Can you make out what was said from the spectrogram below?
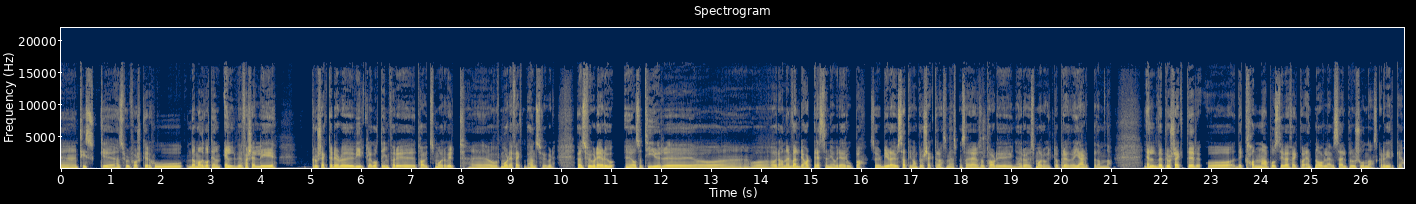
eh, tysk hønsefuglforsker. De hadde gått gjennom elleve forskjellige prosjekter der du virkelig har gått inn for å eh, ta ut smårovvilt eh, og måle effekten på hønsefugl. Hønsefugl er det jo eh, altså tiur og, og orrane er veldig hardt presset nedover i Europa. Så blir det jo satt i gang prosjekter, da, som Espen sier her, så tar du unna smårovviltet og prøver å hjelpe dem, da. Elleve prosjekter, og det kan ha positiv effekt på enten overlevelse eller produksjon, da, skal det virke.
